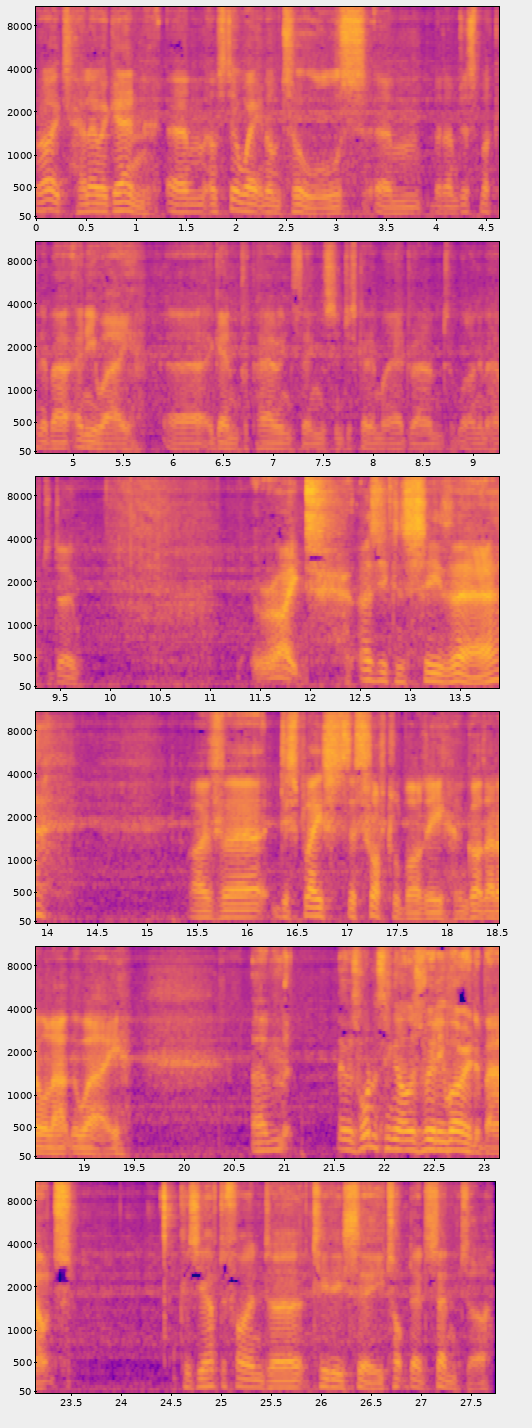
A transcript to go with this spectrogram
Right, hello again. Um, I'm still waiting on tools, um, but I'm just mucking about anyway. Uh, again, preparing things and just getting my head around what I'm going to have to do. Right, as you can see there, I've uh, displaced the throttle body and got that all out the way. Um, there was one thing I was really worried about because you have to find uh, TDC, top dead centre,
